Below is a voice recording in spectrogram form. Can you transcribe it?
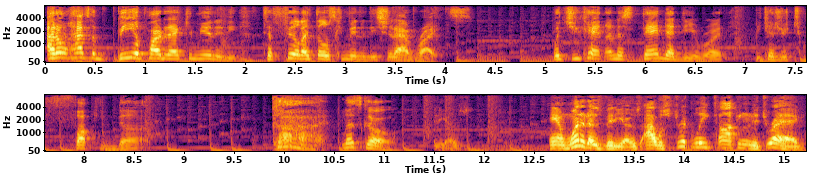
I don't have to be a part of that community to feel like those communities should have rights. But you can't understand that, D-Roy, because you're too fucking dumb. God, let's go. Videos. And one of those videos, I was strictly talking to drag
